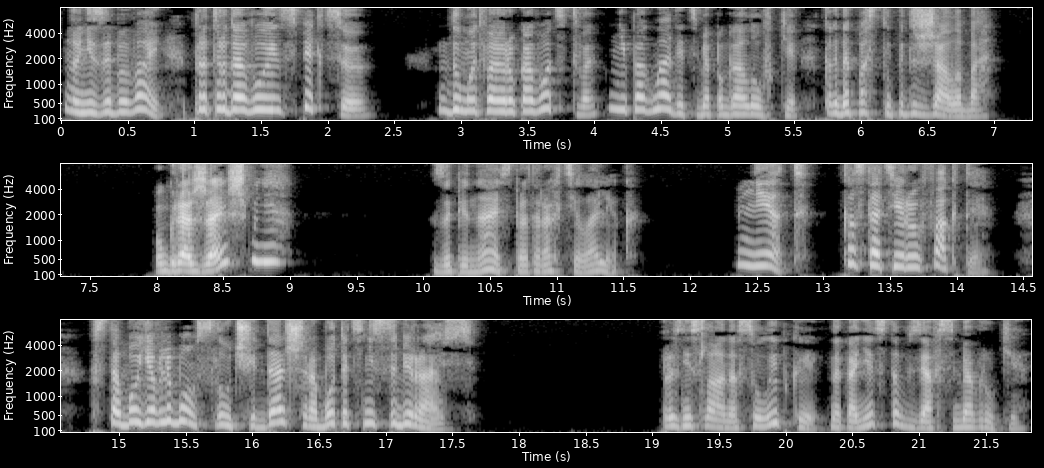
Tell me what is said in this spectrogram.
«Но не забывай про трудовую инспекцию. Думаю, твое руководство не погладит тебя по головке, когда поступит жалоба». «Угрожаешь мне?» Запинаясь, протарахтел Олег. «Нет, констатирую факты. С тобой я в любом случае дальше работать не собираюсь». Произнесла она с улыбкой, наконец-то взяв себя в руки.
